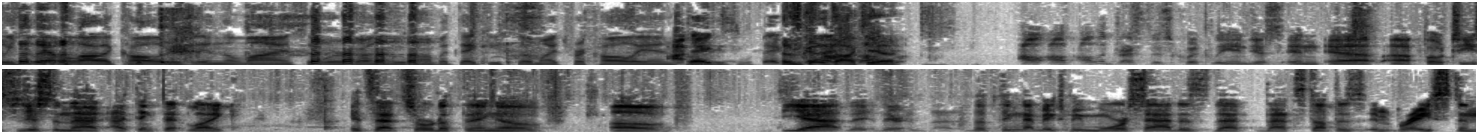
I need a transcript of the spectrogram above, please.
we do have a lot of callers in the line, so we're going to move on. But thank you so much for calling in. I- Thanks, thanks, It's good to talk to you. I'll, I'll, I'll address this quickly and just in uh, uh, Fotis, just in that I think that like it's that sort of thing of of yeah, they, they're, the thing that makes me more sad is that that stuff is embraced and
